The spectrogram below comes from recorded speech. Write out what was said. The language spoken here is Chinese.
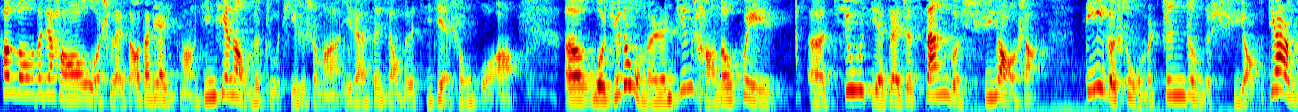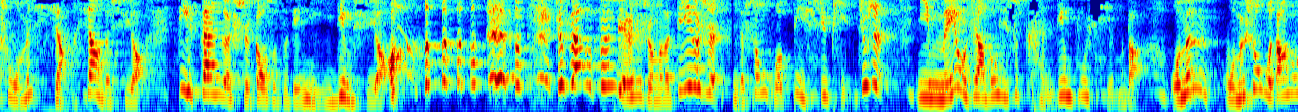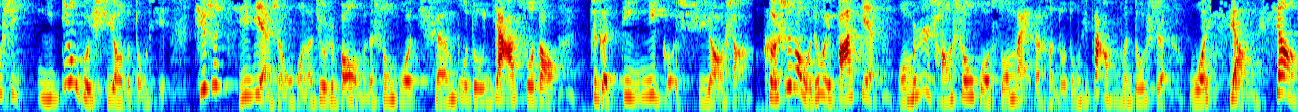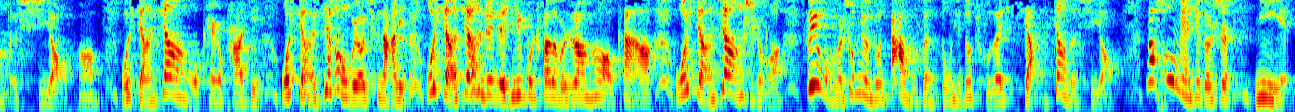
Hello，大家好，我是来自澳大利亚影望。今天呢，我们的主题是什么？依然分享我们的极简生活啊。呃，我觉得我们人经常呢会呃纠结在这三个需要上。第一个是我们真正的需要，第二个是我们想象的需要，第三个是告诉自己你一定需要。这三分别是什么呢？第一个是你的生活必需品，就是你没有这样东西是肯定不行的。我们我们生活当中是一定会需要的东西。其实极简生活呢，就是把我们的生活全部都压缩到这个第一个需要上。可是呢，我就会发现，我们日常生活所买的很多东西，大部分都是我想象的需要啊。我想象我开个 party，我想象我要去哪里，我想象这件衣服穿在我身上很好看啊。我想象是什么？所以，我们生命中大部分的东西都处在想象的需要。那后面这个是你。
